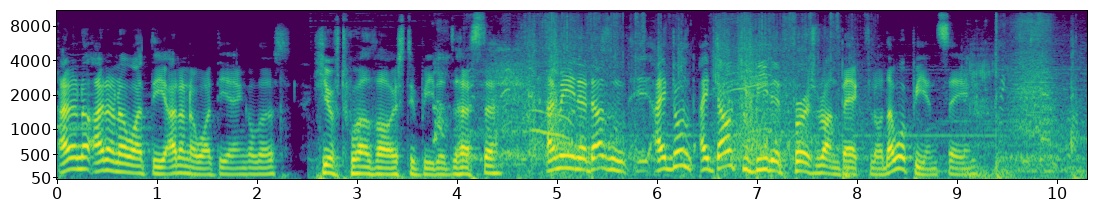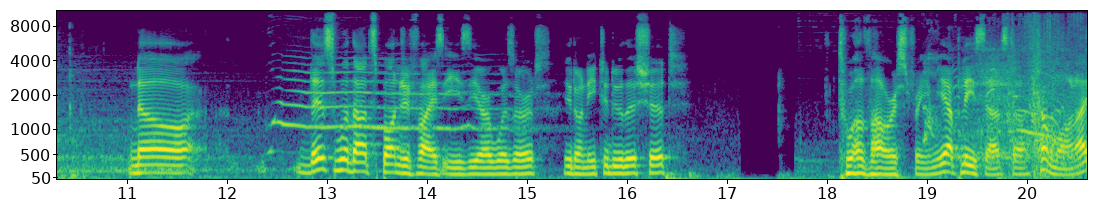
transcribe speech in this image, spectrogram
I don't know. I don't know what the. I don't know what the angle is. You have 12 hours to beat it, Zesta. I mean, it doesn't. I don't. I doubt you beat it first run backflow. That would be insane. No. This without Spongify is easier, Wizard. You don't need to do this shit. 12 hour stream. Yeah, please, Asta. Come on. I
